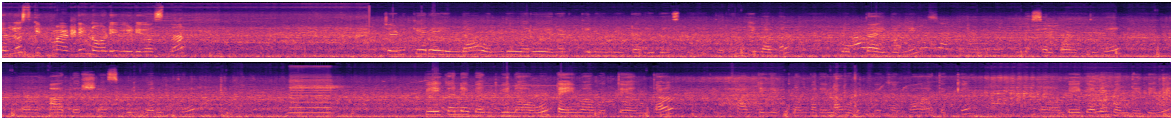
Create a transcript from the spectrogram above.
ಎಲ್ಲೂ ಸ್ಕಿಪ್ ಮಾಡಿದೆ ನೋಡಿ ವೀಡಿಯೋಸ್ನ ಚಳ್ಳಕೆರೆಯಿಂದ ಒಂದೂವರೆ ಎರಡು ಕಿಲೋಮೀಟರ್ ಇದೆ ಸ್ನೇಹಿತರೆ. ಇವಾಗ ಹೋಗ್ತಾ ಇದ್ದೀವಿ. ಇನ್ನು ಸ್ವಲ್ಪ ಹೊತ್ತಿಗೆ ಆದರ್ಶ ಸ್ಕೂಲ್ ಬರುತ್ತೆ. ಬೇಗನೆ ಬಂದ್ವಿ ನಾವು ಟೈಮ್ ಆಗುತ್ತೆ ಅಂತ. ಕಾಲ್ ಟಿಕೆಟ್ ನಂಬರ್ ಎಲ್ಲ ಹುಡುಕ್ಬೇಕಲ್ವಾ? ಅದಕ್ಕೆ ಬೇಗನೆ ಬಂದಿದ್ದೀವಿ.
